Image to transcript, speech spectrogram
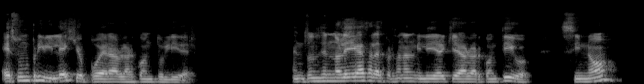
es un privilegio poder hablar con tu líder. Entonces no le digas a las personas, mi líder quiere hablar contigo, sino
